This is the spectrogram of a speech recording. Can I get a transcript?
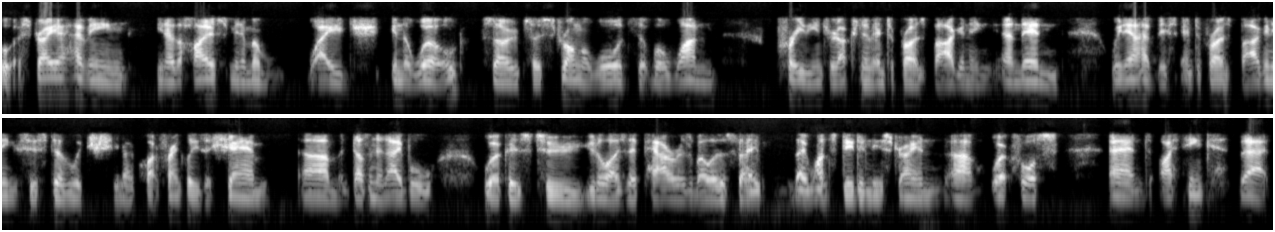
well, Australia having you know the highest minimum wage in the world. So so strong awards that were won pre the introduction of enterprise bargaining, and then we now have this enterprise bargaining system, which you know quite frankly is a sham um, and doesn't enable workers to utilise their power as well as they they once did in the Australian um, workforce. And I think that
